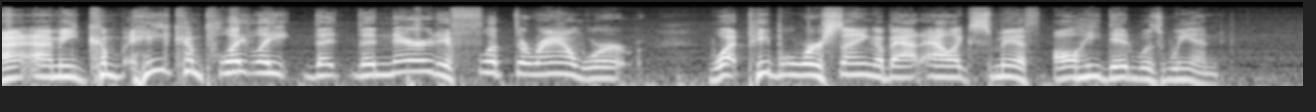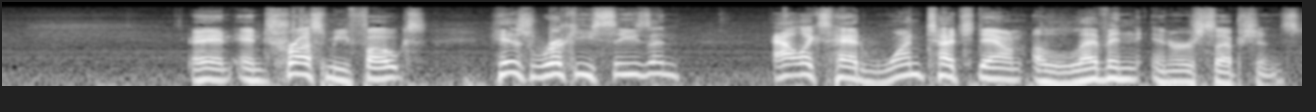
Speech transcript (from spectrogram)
I, I mean, com- he completely the the narrative flipped around where what people were saying about Alex Smith, all he did was win. And and trust me, folks, his rookie season, Alex had one touchdown, eleven interceptions.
